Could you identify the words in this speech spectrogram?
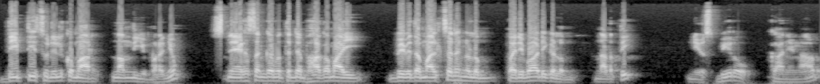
ദീപ്തി സുനിൽകുമാർ നന്ദിയും പറഞ്ഞു. സ്നേഹസംഗമത്തിന്റെ ഭാഗമായി വിവിധ മത്സരങ്ങളും പരിപാടികളും നടത്തി. News bureau Kanhangad.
